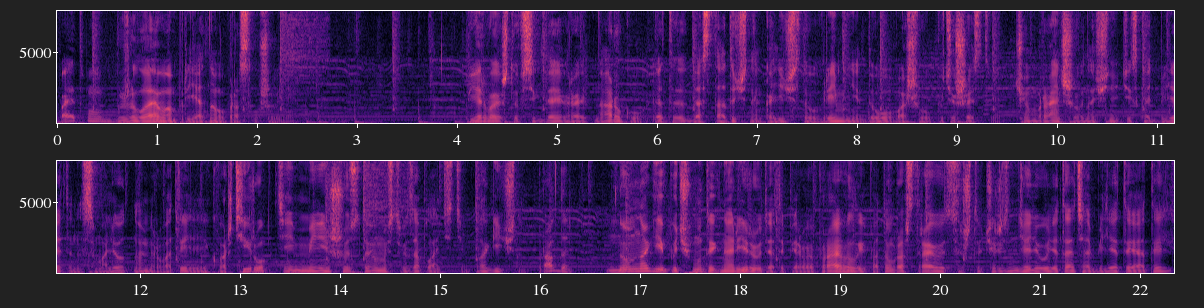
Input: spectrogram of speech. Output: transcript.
Поэтому желаю вам приятного прослушивания. Первое, что всегда играет на руку, это достаточное количество времени до вашего путешествия. Чем раньше вы начнете искать билеты на самолет, номер в отель или квартиру, тем меньшую стоимость вы заплатите. Логично, правда? Но многие почему-то игнорируют это первое правило и потом расстраиваются, что через неделю улетать, а билеты и отель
